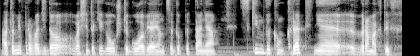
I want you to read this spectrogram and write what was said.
a to mnie prowadzi do właśnie takiego uszczegółowiającego pytania, z kim wy konkretnie w ramach tych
